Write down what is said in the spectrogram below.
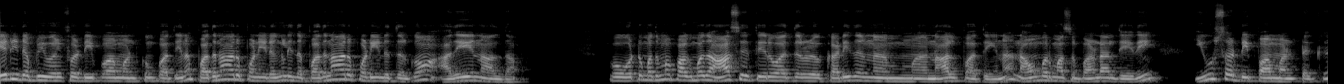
ஏடிடபிள்யூ வெல்ஃபேர் டிபார்ட்மெண்ட்டுக்கும் பார்த்தீங்கன்னா பதினாறு பணியிடங்கள் இந்த பதினாறு பணியிடத்திற்கும் அதே நாள் தான். இப்போ ஒட்டுமொத்தமாக பார்க்கும்போது ஆசிரியர் தேர்வாயத்தோட கடித நாள் பார்த்தீங்கன்னா நவம்பர் மாதம் பன்னெண்டாம் தேதி யூசர் டிபார்ட்மெண்ட்டுக்கு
